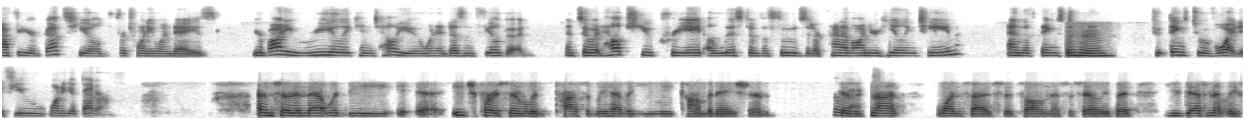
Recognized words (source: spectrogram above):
after your gut's healed for 21 days, your body really can tell you when it doesn't feel good. And so it helps you create a list of the foods that are kind of on your healing team and the things to, mm-hmm. to things to avoid if you want to get better. And so then that would be each person would possibly have a unique combination because it's not one size fits all necessarily, but you definitely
